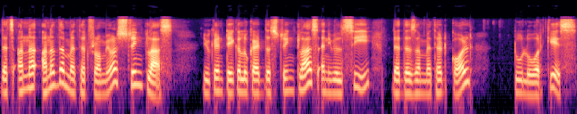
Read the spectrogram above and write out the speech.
that's an another method from your string class. You can take a look at the string class and you will see that there's a method called to lowercase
